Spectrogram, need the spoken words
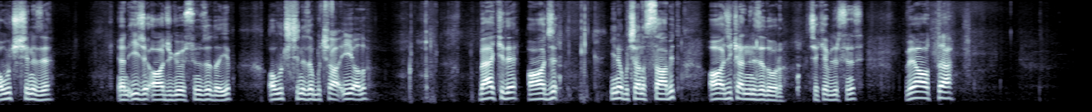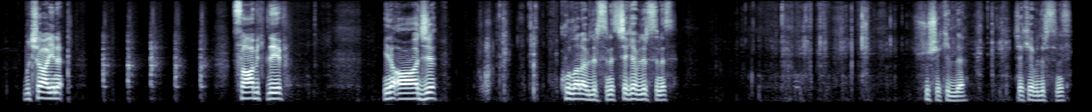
avuç içinize yani iyice ağacı göğsünüze dayayıp avuç içinize bıçağı iyi alıp belki de ağacı yine bıçağınız sabit ağacı kendinize doğru çekebilirsiniz. Veyahut da bıçağı yine sabitleyip yine ağacı kullanabilirsiniz, çekebilirsiniz. Şu şekilde çekebilirsiniz.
